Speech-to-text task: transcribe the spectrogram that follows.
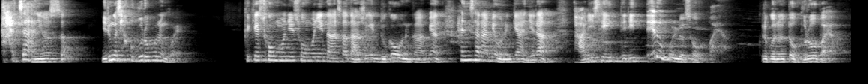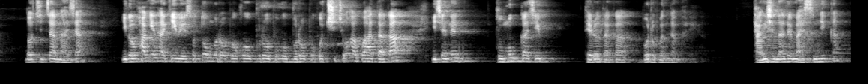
가짜 아니었어? 이런 거 자꾸 물어보는 거예요. 그게 소문이 소문이 나서 나중에 누가 오는가 하면 한 사람이 오는 게 아니라 바리새인들이 때로 몰려서 와요. 그리고는 또 물어봐요. 너 진짜 맞아? 이걸 확인하기 위해서 또 물어보고 물어보고 물어보고 취조하고 하다가 이제는 부모까지 데려다가 물어본단 말이에요. 당신 아들 맞습니까?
